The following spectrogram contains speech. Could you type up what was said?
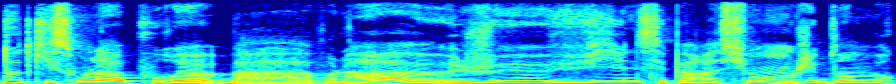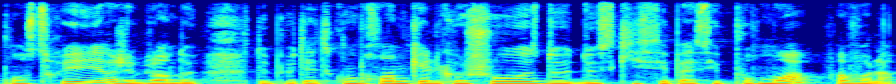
d'autres qui sont là pour, euh, bah voilà, euh, je vis une séparation, j'ai besoin de me reconstruire, j'ai besoin de, peut-être comprendre quelque chose de, ce qui s'est passé pour moi, enfin voilà.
